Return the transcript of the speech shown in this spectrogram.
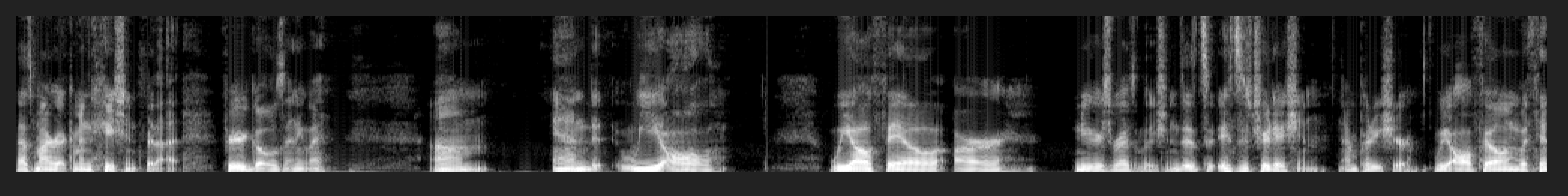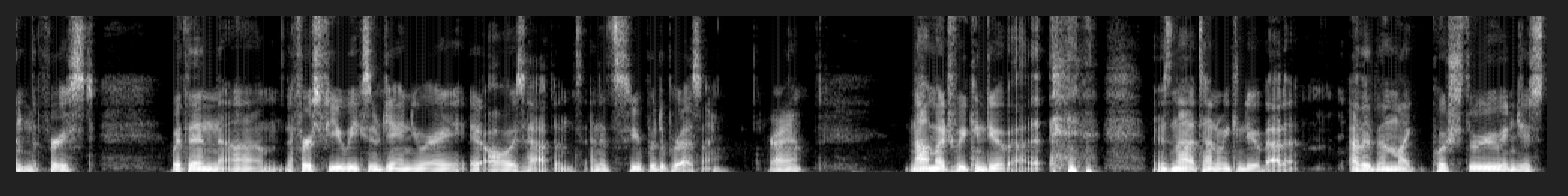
that's my recommendation for that for your goals anyway um and we all we all fail our New Year's resolutions. It's it's a tradition. I'm pretty sure we all fail them within the first within um, the first few weeks of January. It always happens, and it's super depressing, right? Not much we can do about it. There's not a ton we can do about it, other than like push through and just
